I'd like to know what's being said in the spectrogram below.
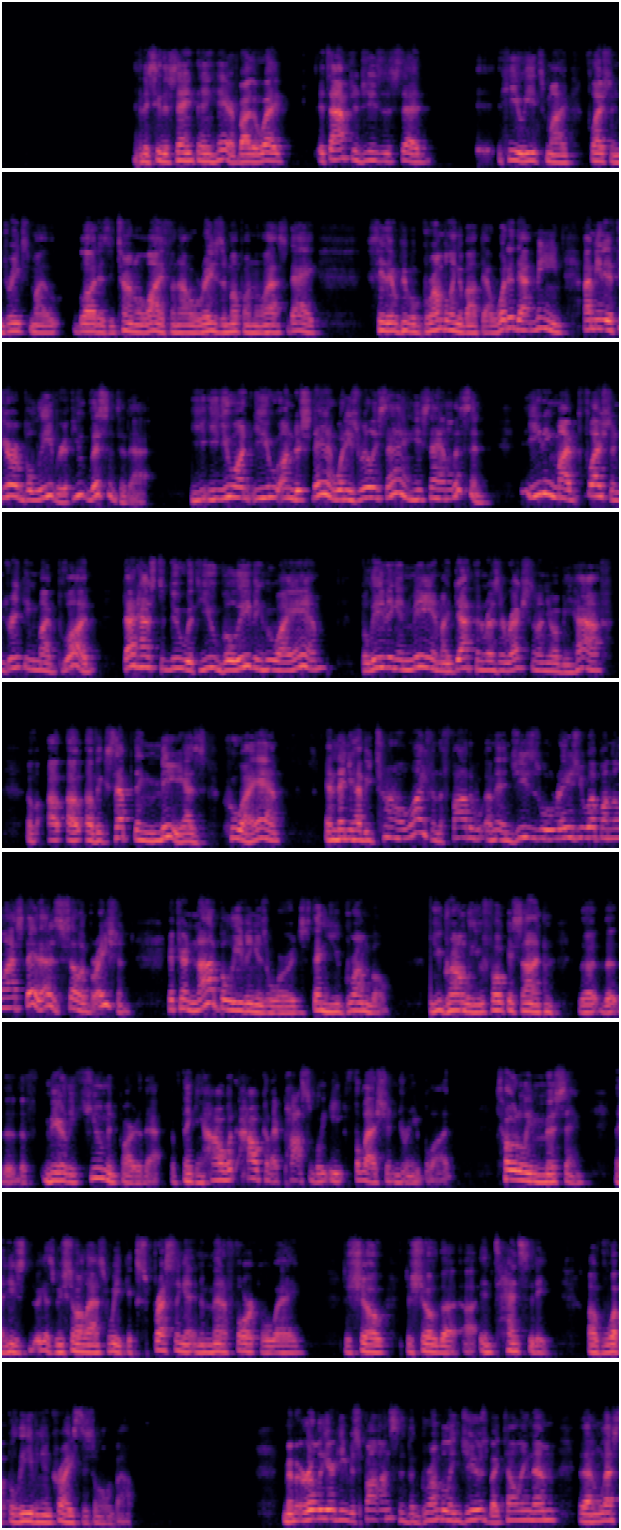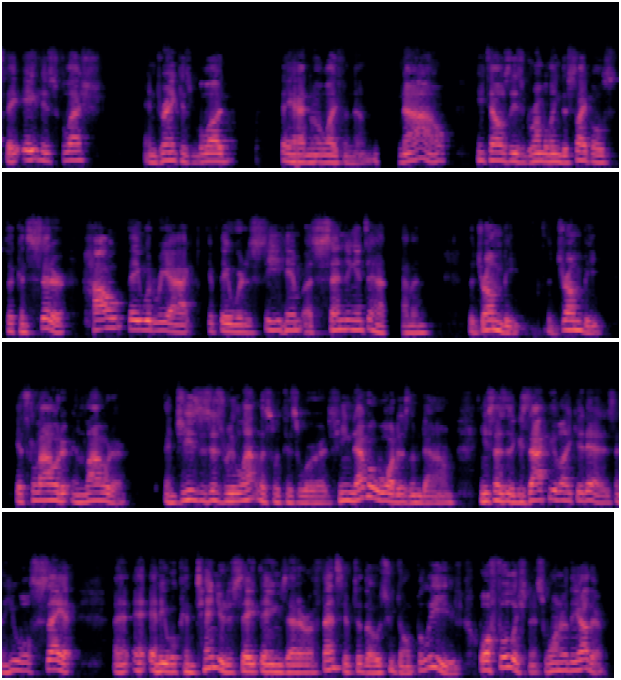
And they see the same thing here. By the way, it's after Jesus said, He who eats my flesh and drinks my blood has eternal life, and I will raise him up on the last day. See, there were people grumbling about that. What did that mean? I mean, if you're a believer, if you listen to that, you, you, you understand what he's really saying. He's saying, listen, eating my flesh and drinking my blood, that has to do with you believing who I am, believing in me and my death and resurrection on your behalf, of, of, of accepting me as who I am. And then you have eternal life, and the Father and Jesus will raise you up on the last day. That is celebration. If you're not believing his words, then you grumble. You grumble. You focus on the, the, the, the, merely human part of that, of thinking, how, how could I possibly eat flesh and drink blood? Totally missing that he's, as we saw last week, expressing it in a metaphorical way to show, to show the uh, intensity of what believing in Christ is all about. Remember earlier, he responds to the grumbling Jews by telling them that unless they ate his flesh and drank his blood, they had no life in them. Now, he tells these grumbling disciples to consider how they would react if they were to see him ascending into heaven. The drumbeat, the drumbeat, it's louder and louder. And Jesus is relentless with his words. He never waters them down. He says it exactly like it is, and he will say it, and, and he will continue to say things that are offensive to those who don't believe, or foolishness, one or the other.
